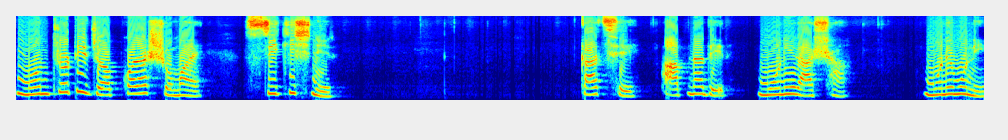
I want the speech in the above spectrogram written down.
মন্ত্রটি জপ করার সময় শ্রীকৃষ্ণের কাছে আপনাদের মনের আশা মনে মনে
